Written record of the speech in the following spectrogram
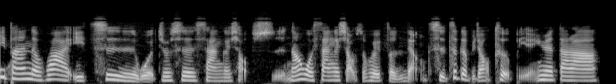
一般的话，一次我就是三个小时，然后我三个小时会分两次，这个比较特别，因为大家。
